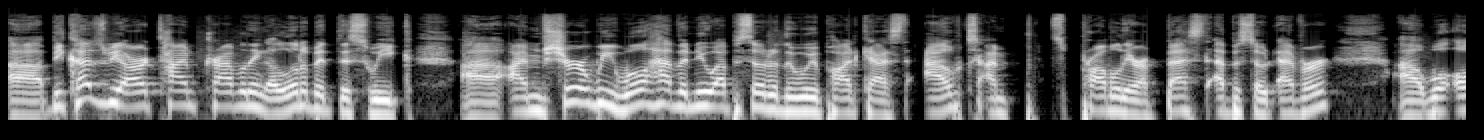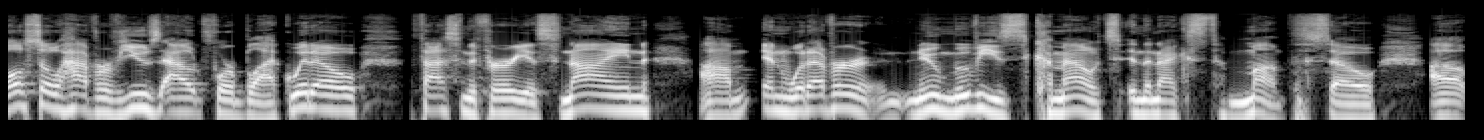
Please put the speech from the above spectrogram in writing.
Uh, because we are time traveling a little bit this week, uh, I'm sure we will have a new episode of the movie podcast out. I'm it's probably our best episode ever. Uh, we'll also have reviews out for Black Widow, Fast and the Furious Nine, um, and whatever new movies come out in the next month. So, uh,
